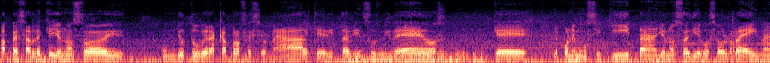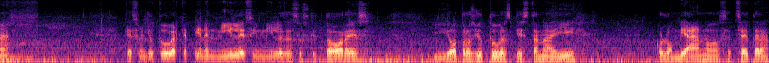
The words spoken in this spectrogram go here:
a pesar de que yo no soy un youtuber acá profesional que edita bien sus videos, que le pone musiquita, yo no soy Diego Sol Reina, que es un youtuber que tiene miles y miles de suscriptores y otros youtubers que están ahí, colombianos, etcétera.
